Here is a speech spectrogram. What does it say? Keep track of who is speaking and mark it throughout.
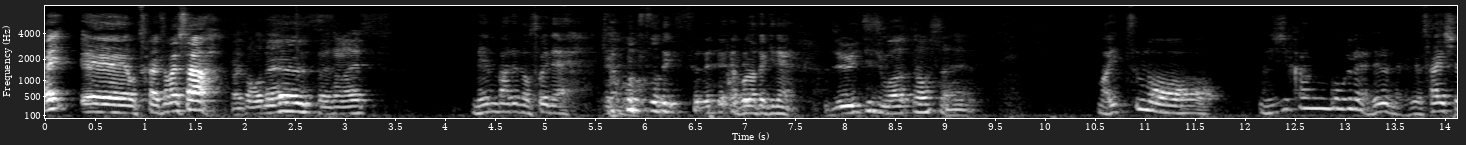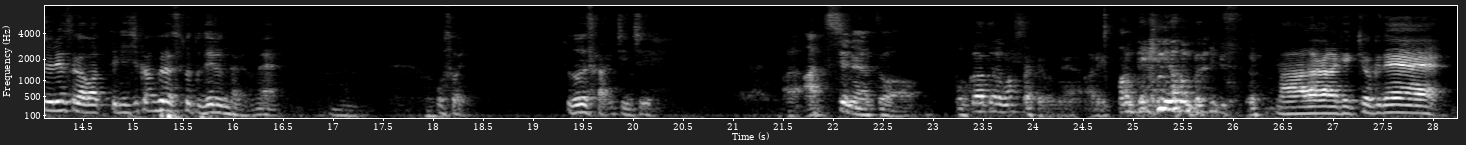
Speaker 1: はい、えー、お疲れ様でした。
Speaker 2: お疲れ様です
Speaker 3: お疲れ様です。
Speaker 1: メンバーでの遅いね。今日も
Speaker 2: 遅いっすね
Speaker 1: 函館記念。
Speaker 2: 11時回ってましたね
Speaker 1: まあ、いつも2時間後ぐらいに出るんだけどね、最終レースが終わって2時間ぐらいすると出るんだけどね。遅い。どうですか、一日？
Speaker 2: あれあっちのやつは僕は取れましたけどねあれ一般的には無理ですよ
Speaker 1: まあ、だから結局ね、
